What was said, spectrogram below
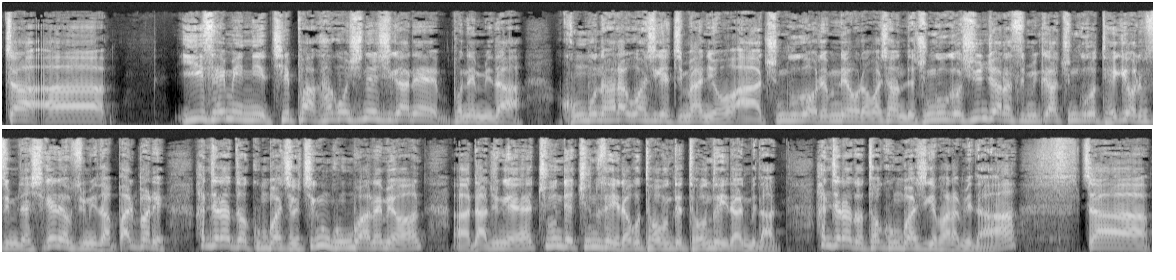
자, 아, 이세민이 집합 학원 쉬는 시간에 보냅니다. 공부는 하라고 하시겠지만요. 아 중국어 어렵네요라고 하셨는데 중국어 쉬운 줄 알았습니까? 중국어 되게 어렵습니다. 시간이 없습니다. 빨리빨리 한 자라도 더 공부하시고 지금 공부 안 하면 아, 나중에 추운데 추운데 일하고 더운데 더운데 일합니다. 한 자라도 더 공부하시기 바랍니다. 자.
